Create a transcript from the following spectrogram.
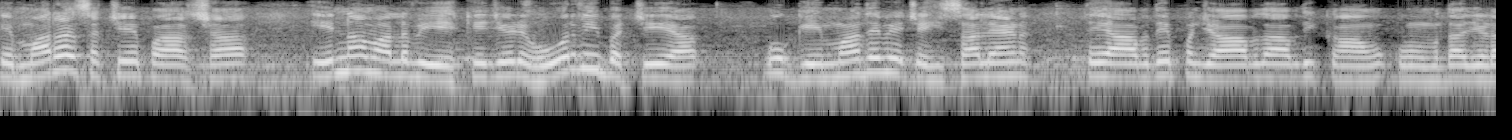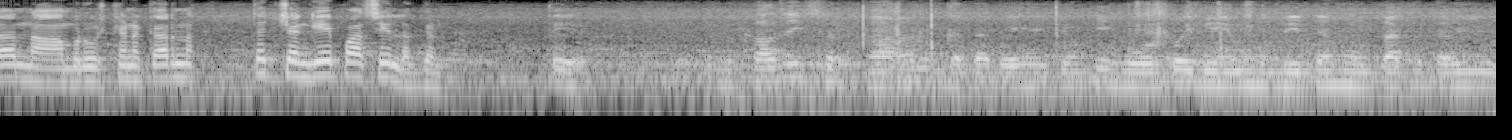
ਕਿ ਮਹਾਰਾਜ ਸੱਚੇ ਪਾਤਸ਼ਾਹ ਇਹਨਾਂ ਵੱਲ ਵੇਖ ਕੇ ਜਿਹੜੇ ਹੋਰ ਵੀ ਬੱਚੇ ਆ, ਉਹ ਗੇਮਾਂ ਦੇ ਵਿੱਚ ਹਿੱਸਾ ਲੈਣ ਤੇ ਆਪਦੇ ਪੰਜਾਬ ਦਾ, ਆਪਦੀ ਕੌਮ ਕੌਮ ਦਾ ਜਿਹੜਾ ਨਾਮ ਰੋਸ਼ਨ ਕਰਨ ਤੇ ਚੰਗੇ ਪਾਸੇ ਲੱਗਣ ਤੇ ਖਾਲਸਾ ਜੀ ਸਰਕਾਰਾਂ ਨੂੰ ਕਿੱਦਾਂ ਦੇ ਕਿਉਂਕਿ ਹੋਰ ਕੋਈ ਗੇਮ ਹੁੰਦੀ ਤੇ ਹੁਣ ਤੱਕ ਕਈ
